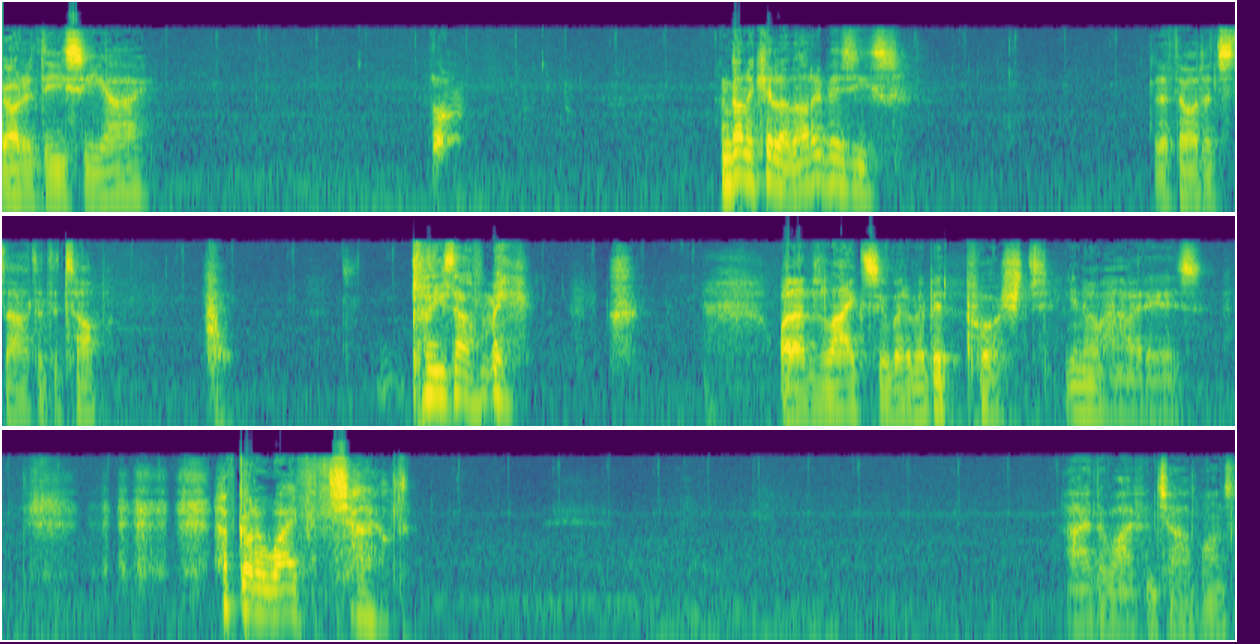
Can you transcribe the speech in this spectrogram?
You're a DCI. I'm gonna kill a lot of busies. But I thought I'd start at the top. Please help me. Well, I'd like to, but I'm a bit pushed. You know how it is. I've got a wife and child. I had a wife and child once.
